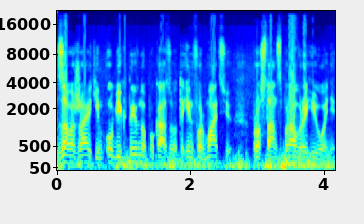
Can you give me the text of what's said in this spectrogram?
заважають їм об'єктивно показувати інформацію про стан справ в регіоні.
